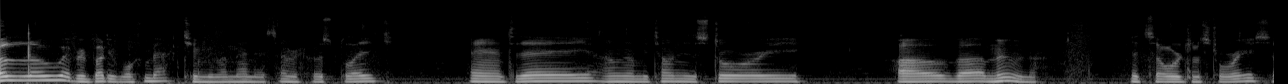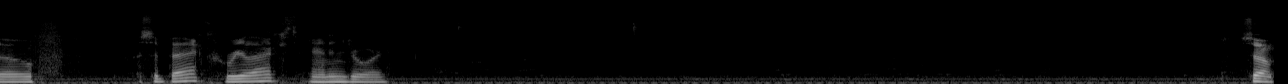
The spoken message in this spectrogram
Hello, everybody. Welcome back to Milan Madness. I'm your host, Blake. And today I'm going to be telling you the story of uh, Moon. It's an origin story, so sit back, relax, and enjoy. So,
